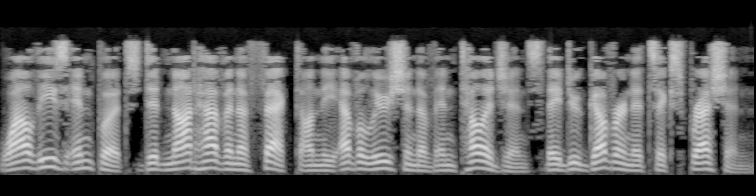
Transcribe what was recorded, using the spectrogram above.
While these inputs did not have an effect on the evolution of intelligence they do govern its expression.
